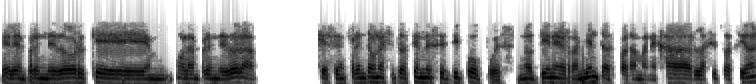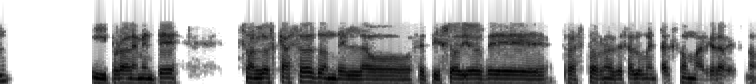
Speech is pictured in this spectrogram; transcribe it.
el emprendedor que o la emprendedora que se enfrenta a una situación de ese tipo pues no tiene herramientas para manejar la situación y probablemente son los casos donde los episodios de trastornos de salud mental son más graves, ¿no?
